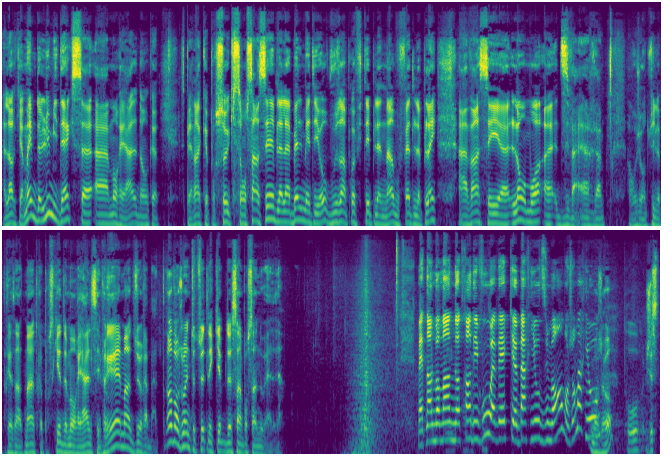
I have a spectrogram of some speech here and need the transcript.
alors qu'il y a même de l'humidex euh, à Montréal. Donc, euh, espérant que pour ceux qui sont sensibles à la belle météo, vous en profitez pleinement, vous faites le plein avant ces euh, longs mois euh, d'hiver. Alors aujourd'hui, le présentement, en tout cas pour ce qui est de Montréal, c'est vraiment dur à battre. On va rejoindre tout de suite l'équipe de 100% Nouvelles. Maintenant, le moment de notre rendez-vous avec Mario Dumont. Bonjour, Mario. Bonjour. pour juste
